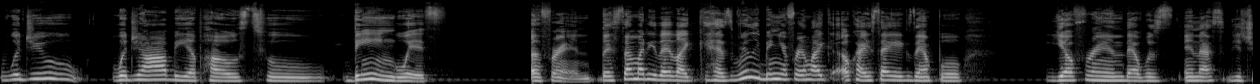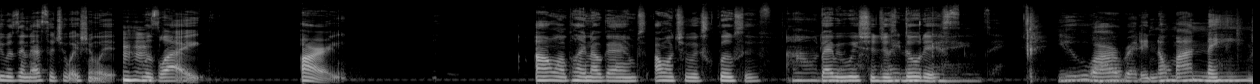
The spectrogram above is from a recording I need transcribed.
would you would y'all be opposed to being with a friend? There's somebody that like has really been your friend. Like, okay, say example, your friend that was in that that you was in that situation with was like, all right. I don't want to play no games. I want you exclusive. Baby, we should just do this. You already know my name.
